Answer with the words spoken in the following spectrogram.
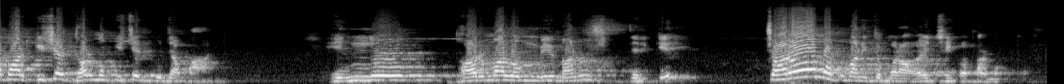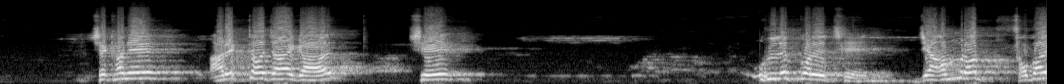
আবার কিসের ধর্ম, কিসের পূজা পাঠ? হিন্দু ধর্মাবলম্বী মানুষদেরকে চরম অপমানিত করা হয়েছে কথার মতো সেখানে আরেকটা জায়গায় সে উল্লেখ করেছে যে আমরা সবাই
